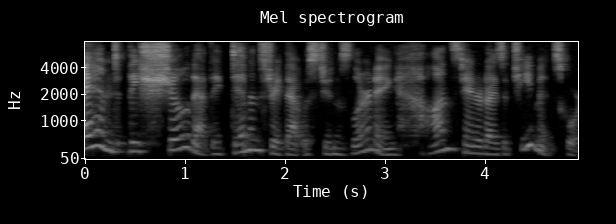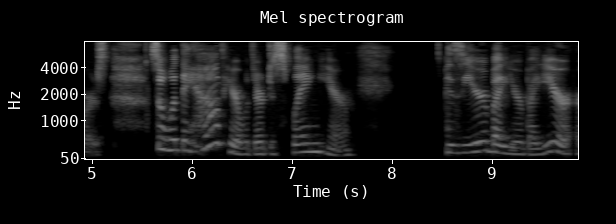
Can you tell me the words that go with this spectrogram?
And they show that, they demonstrate that with students learning on standardized achievement scores. So what they have here, what they're displaying here, is year by year by year,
